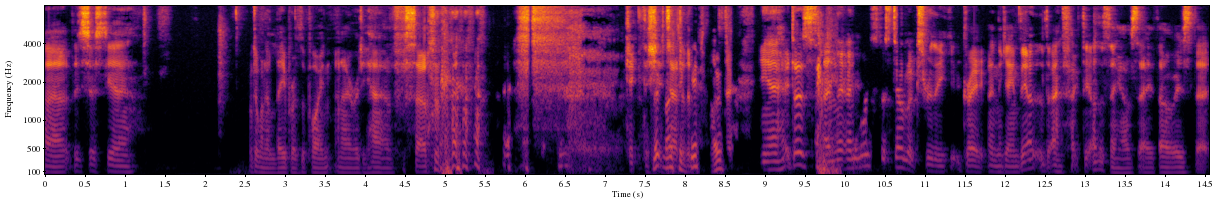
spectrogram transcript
Uh, it's just yeah. I don't want to labour the point, and I already have. So kick the shit out of the gift. Yeah, it does, and the, and the monster still looks really great in the game. The other, in fact, the other thing I'll say though is that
